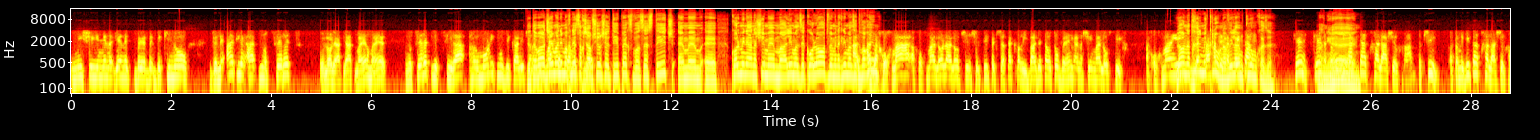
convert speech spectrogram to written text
מישהי מנגנת בכינור, ולאט לאט נוצרת, או לא לאט לאט, מהר מהר, נוצרת יצירה הרמונית מוזיקלית. זאת אומרת שאם אני מכניס עכשיו. שיר של טיפקס ועושה סטיץ', הם, הם, אה, כל מיני אנשים אה, מעלים על זה קולות ומנגנים על זה אז, דברים? אז החוכמה, החוכמה לא להעלות שיר של טיפקס שאתה כבר איבדת אותו ואין לאנשים מה להוסיף. החוכמה היא... לא, נתחיל מכלום, נביא להם הקטע- כלום כזה. כן, כן, אתה מביא מעניין. רק את ההתחלה שלך, תקשיב, אתה מביא את ההתחלה שלך,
